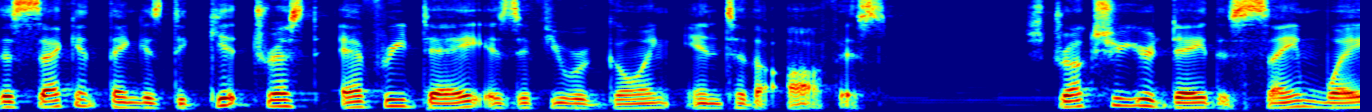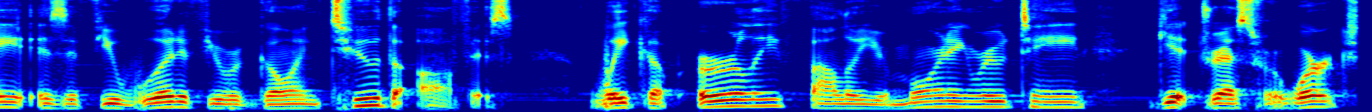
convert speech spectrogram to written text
The second thing is to get dressed every day as if you were going into the office. Structure your day the same way as if you would if you were going to the office. Wake up early, follow your morning routine, get dressed for work,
